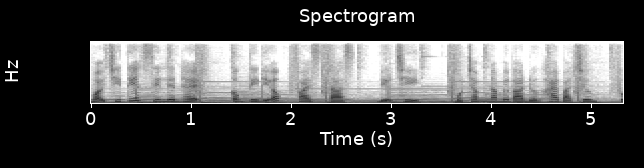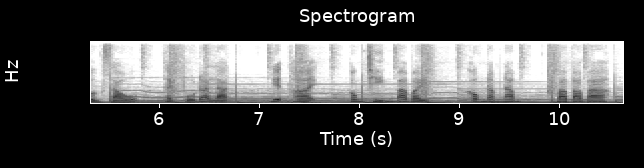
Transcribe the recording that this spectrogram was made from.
Mọi chi tiết xin liên hệ công ty địa ốc Five Stars, địa chỉ 153 đường Hai Bà Trưng, phường 6, thành phố Đà Lạt. Điện thoại 0937 055八八八。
